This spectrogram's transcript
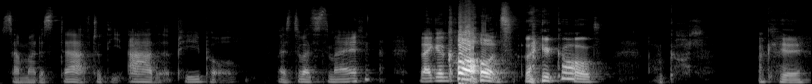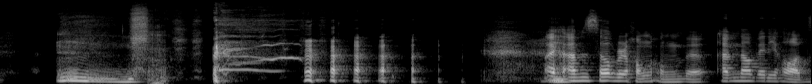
some other stuff to the other people. That's what it's meant like a cult. Like a cult? Oh god. Okay I, I'm so very hong hong. I'm not very hot.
